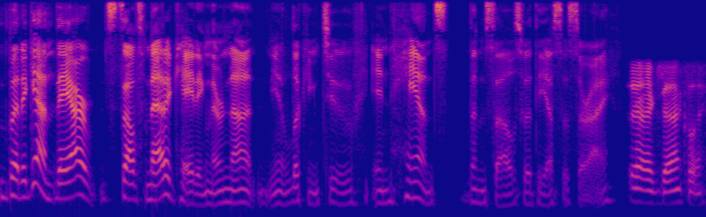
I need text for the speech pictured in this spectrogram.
But again, they are self medicating. They're not, you know, looking to enhance themselves with the SSRI. Yeah, exactly.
